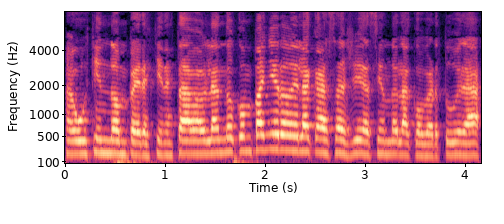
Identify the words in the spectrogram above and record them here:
Agustín Don Pérez, quien estaba hablando, compañero de la casa allí haciendo la cobertura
